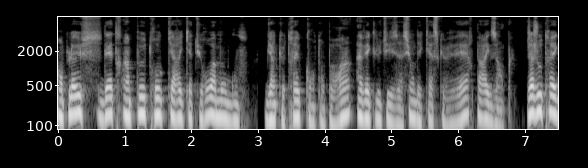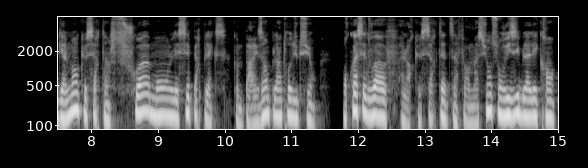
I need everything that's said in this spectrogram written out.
en plus d'être un peu trop caricaturaux à mon goût bien que très contemporain avec l'utilisation des casques VR par exemple. J'ajouterai également que certains choix m'ont laissé perplexe, comme par exemple l'introduction. Pourquoi cette voix off alors que certaines informations sont visibles à l'écran?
